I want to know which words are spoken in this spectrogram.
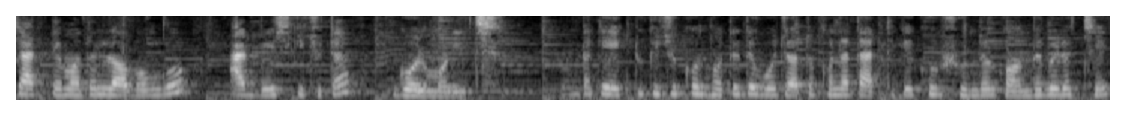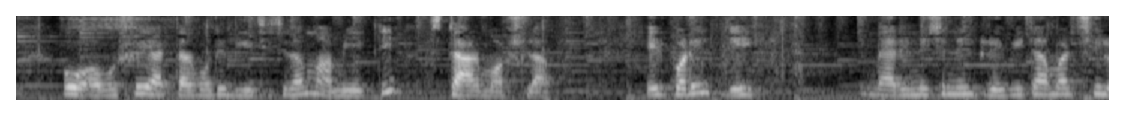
চারটে মতন লবঙ্গ আর বেশ কিছুটা গোলমরিচ। ফোড়নটাকে একটু কিছুক্ষণ হতে দেবো যতক্ষণ না তার থেকে খুব সুন্দর গন্ধ বেরোচ্ছে। ও অবশ্যই আর তার মধ্যে দিয়েছিলাম আমি একটি স্টার মশলা। এরপরে যেই ম্যারিনেশনের গ্রেভিটা আমার ছিল,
